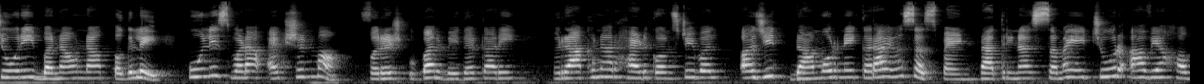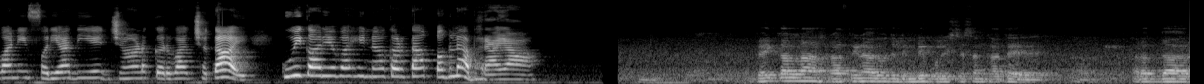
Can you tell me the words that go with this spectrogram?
ચોરી બનાવના પગલે પોલીસ વડા એક્શનમાં ફરજ ઉપર બેદરકારી રાખનાર હેડ કોન્સ્ટેબલ અજીત ડામોરને કરાયો સસ્પેન્ડ. રાત્રિના સમયે ચોર આવ્યા હોવાની ફરિયાદીએ જાણ કરવા છતાંય કોઈ કાર્યવાહી ન કરતા પગલાં ભરાયા. ગઈકાલના રાત્રિના રોજ લીંબડી પોલીસ સ્ટેશન ખાતે અરજદાર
